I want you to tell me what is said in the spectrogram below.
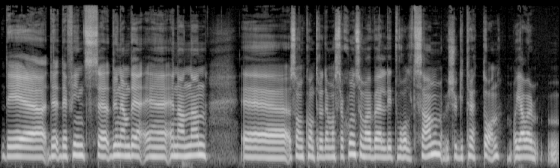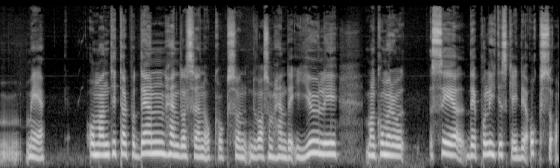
det, det, det finns, eh, du nämnde en annan eh, sån kontrademonstration som var väldigt våldsam 2013 och jag var mm, med. Om man tittar på den händelsen och också vad som hände i juli, man kommer att se det politiska i det också.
